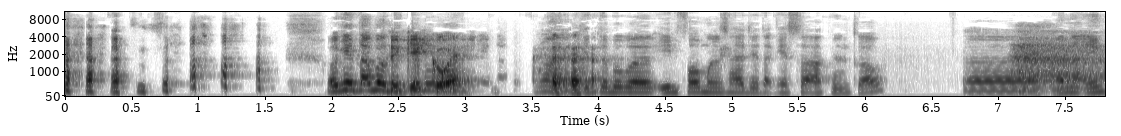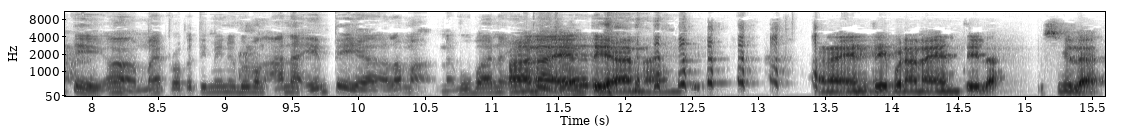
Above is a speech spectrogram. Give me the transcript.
Susah. Okay tak apa. Kita berbual, eh. ha, kita berbual informal saja tak kisah aku kau. Uh, anak ente. Ah uh, my property manager memang anak ente ya. Alamak nak berbual anak ente anak ente anak ente. Anak ente pun anak ente lah Bismillah.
